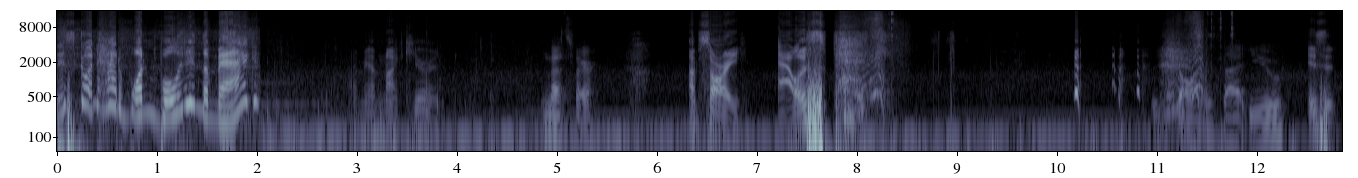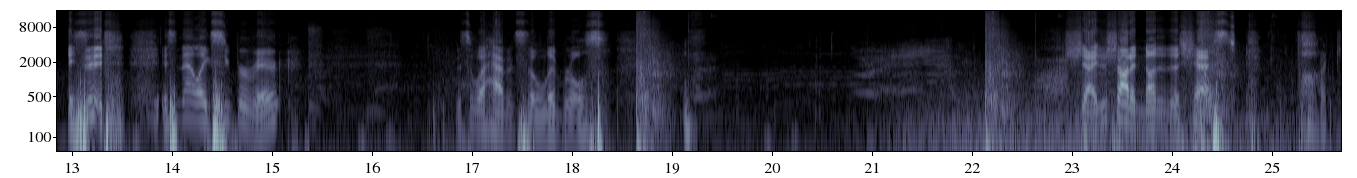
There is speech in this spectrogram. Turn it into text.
This gun had one bullet in the mag? I mean, I'm not curing. That's fair. I'm sorry, Alice? God, is that you? Isn't is it isn't that like super rare? This is what happens to the liberals. Shit, I just shot a nun in the chest. Fuck.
